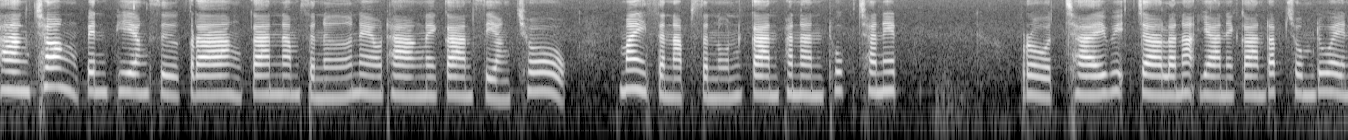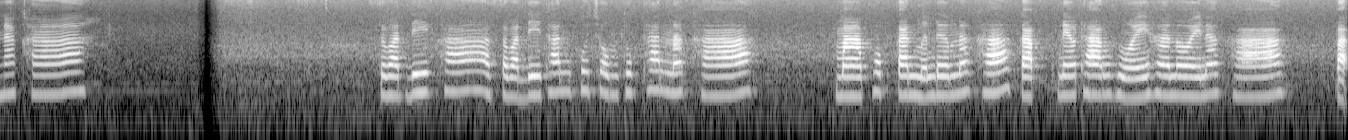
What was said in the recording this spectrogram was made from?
ทางช่องเป็นเพียงสื่อกลางการนำเสนอแนวทางในการเสี่ยงโชค ไม่สนับสนุนการพนันทุกชนิด โปรดใช้วิจารณญาณในการรับชมด้วยนะคะ สวัสดีค่ะ สวัสดีท่านผู้ชมทุกท่านนะคะ มาพบกันเหมือนเดิมนะคะ กับแนวทางหวยฮานอยนะคะ ประ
